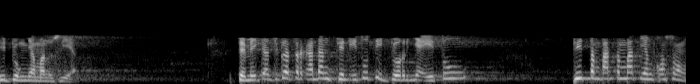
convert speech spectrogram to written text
hidungnya manusia. Demikian juga terkadang jin itu tidurnya itu di tempat-tempat yang kosong.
